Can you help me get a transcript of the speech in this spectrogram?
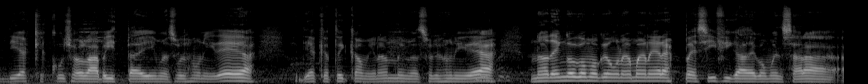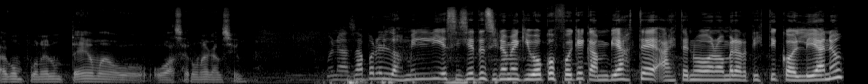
días que escucho la pista y me surge una idea. Días que estoy caminando y me surge una idea. No tengo como que una manera específica de comenzar a, componer un tema o, hacer una canción. Bueno, allá por el 2017, si no me equivoco, fue que cambiaste a este nuevo nombre artístico, Liano.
